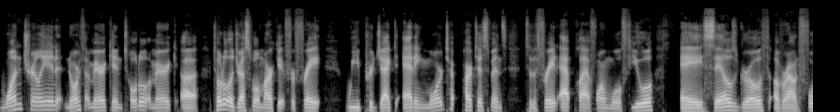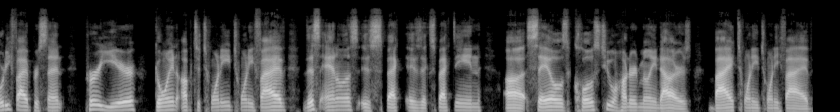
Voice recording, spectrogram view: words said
1 trillion North American total American uh, total addressable market for freight, we project adding more t- participants to the freight app platform will fuel a sales growth of around 45% per year going up to 2025. This analyst is spec is expecting uh, sales close to 100 million dollars by 2025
